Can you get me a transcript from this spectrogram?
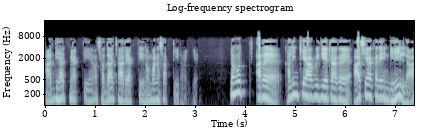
ආධ්‍යාත්මයක් තියෙනවා, සදාචාරයක් තියෙනවා, මනසක් තියෙනවා කිය. නමුත් අර කලින් කියාපු විදිහට අර ආශ්‍යාකරයෙන් ගිහිල්ලා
